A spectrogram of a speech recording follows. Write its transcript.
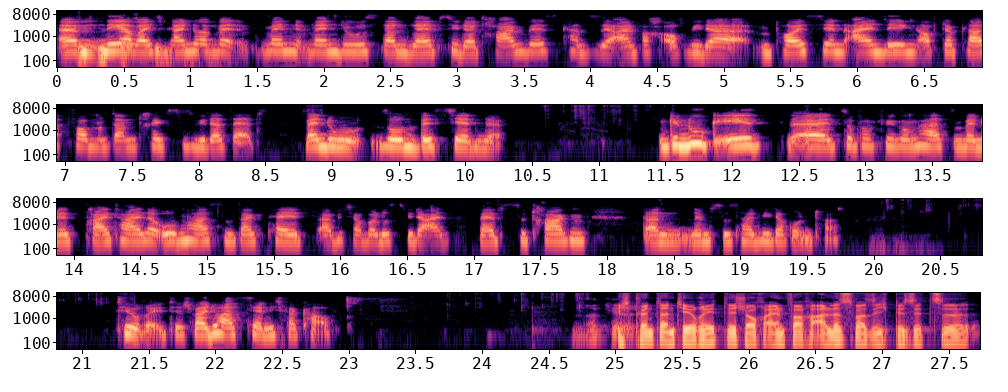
Ähm, nee, aber ich meine nur, wenn, wenn, wenn du es dann selbst wieder tragen willst, kannst du dir einfach auch wieder ein Päuschen einlegen auf der Plattform und dann trägst du es wieder selbst. Wenn du so ein bisschen genug eh äh, zur Verfügung hast und wenn du jetzt drei Teile oben hast und sagst, hey, jetzt habe ich aber Lust, wieder eins selbst zu tragen, dann nimmst du es halt wieder runter. Theoretisch, weil du hast es ja nicht verkauft. Okay. Ich könnte dann theoretisch auch einfach alles, was ich besitze,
